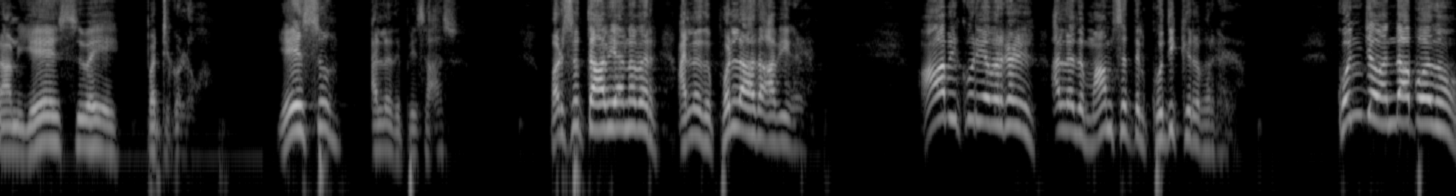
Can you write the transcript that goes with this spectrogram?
நாம் இயேசுவை பற்றி கொள்ளுவோம் இயேசு அல்லது பிசாசு பரிசுத்த ஆவியானவர் அல்லது பொல்லாத ஆவிகள் ஆவிக்குரியவர்கள் அல்லது மாம்சத்தில் கொதிக்கிறவர்கள். கொஞ்சம் வந்தா போதும்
